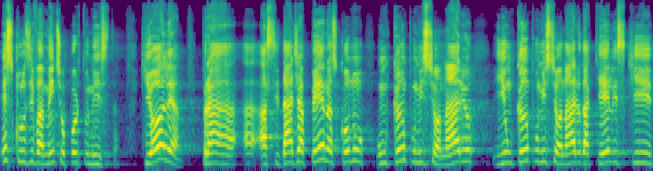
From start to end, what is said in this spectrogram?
exclusivamente oportunista que olha para a, cidade apenas como um campo missionário e um campo missionário daqueles que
